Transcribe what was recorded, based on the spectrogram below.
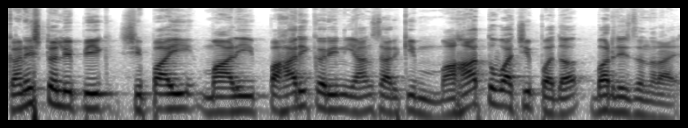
कनिष्ठ लिपिक शिपाई माळी पहारीकरीन यांसारखी महत्त्वाची पदं भरली जाणार आहे.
